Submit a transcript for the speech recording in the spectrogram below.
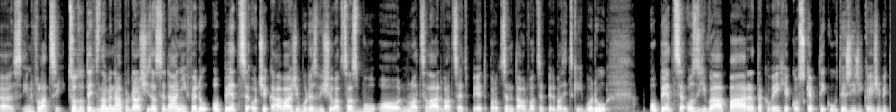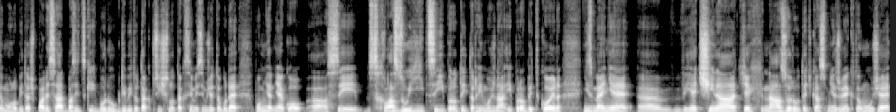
eh, s inflací. Co to teď znamená pro další zasedání Fedu? Opět se očekává, že bude zvyšovat sazbu o 0,25%, o 25 bazických bodů. Opět se ozývá pár takových jako skeptiků, kteří říkají, že by to mohlo být až 50 bazických bodů. Kdyby to tak přišlo, tak si myslím, že to bude poměrně jako asi schlazující pro ty trhy, možná i pro Bitcoin. Nicméně e, většina těch názorů teďka směřuje k tomu, že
